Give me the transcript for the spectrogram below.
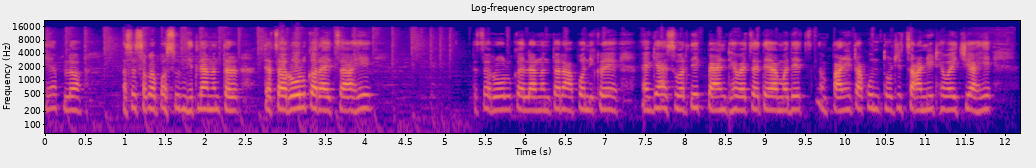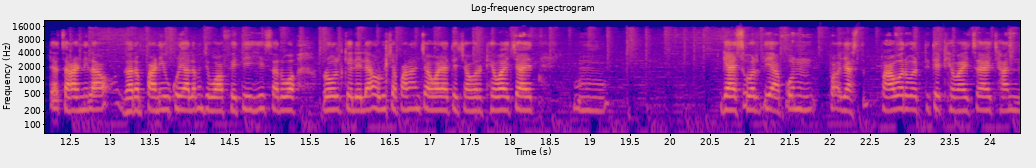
हे आपलं असं सगळं पसून घेतल्यानंतर त्याचा रोल करायचा आहे. त्याचा रोल केल्यानंतर आपण इकडे गॅसवरती एक पॅन ठेवायचा आहे. त्यामध्ये पाणी टाकून थोडीशी चाळणी ठेवायची आहे. त्या चाळणीला गरम पाणी उकळी आलं म्हणजे वाफ येते. हे सर्व रोल केलेल्या अळूच्या पानांच्या वळ्या त्याच्यावर ठेवायच्या आहेत. गॅसवरती आपण प जास्त पावरवरती ते ठेवायचं आहे. छान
